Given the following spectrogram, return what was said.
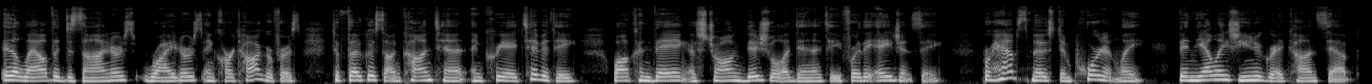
It allowed the designers, writers, and cartographers to focus on content and creativity while conveying a strong visual identity for the agency. Perhaps most importantly, Vignelli's Unigrid concept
